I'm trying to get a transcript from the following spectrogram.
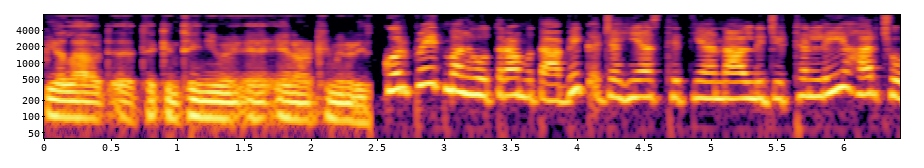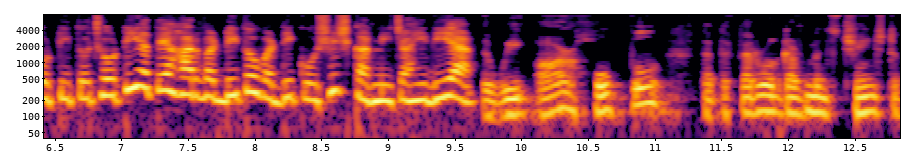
be allowed uh, to continue in, in our communities. ਗੁਰਪ੍ਰੀਤ ਮਲਹੋਤਰਾ ਮੁਤਾਬਿਕ ਅਜਿਹੀਆਂ ਸਥਿਤੀਆਂ ਨਾਲ ਨਜਿੱਠਣ ਲਈ ਹਰ ਛੋਟੀ ਤੋਂ ਛੋਟੀ ਅਤੇ ਹਰ ਵੱਡੀ ਤੋਂ ਵੱਡੀ ਕੋਸ਼ਿਸ਼ ਕਰਨੀ ਚਾਹੀਦੀ ਹੈ We are hopeful that the federal government's change to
